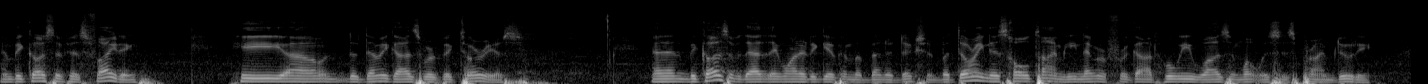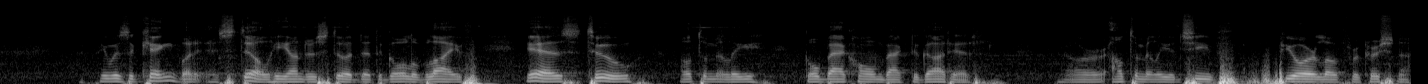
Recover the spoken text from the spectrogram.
and because of his fighting, he uh, the demigods were victorious. And because of that, they wanted to give him a benediction. But during this whole time, he never forgot who he was and what was his prime duty. He was a king, but still he understood that the goal of life is to ultimately go back home, back to Godhead or ultimately achieve pure love for Krishna.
